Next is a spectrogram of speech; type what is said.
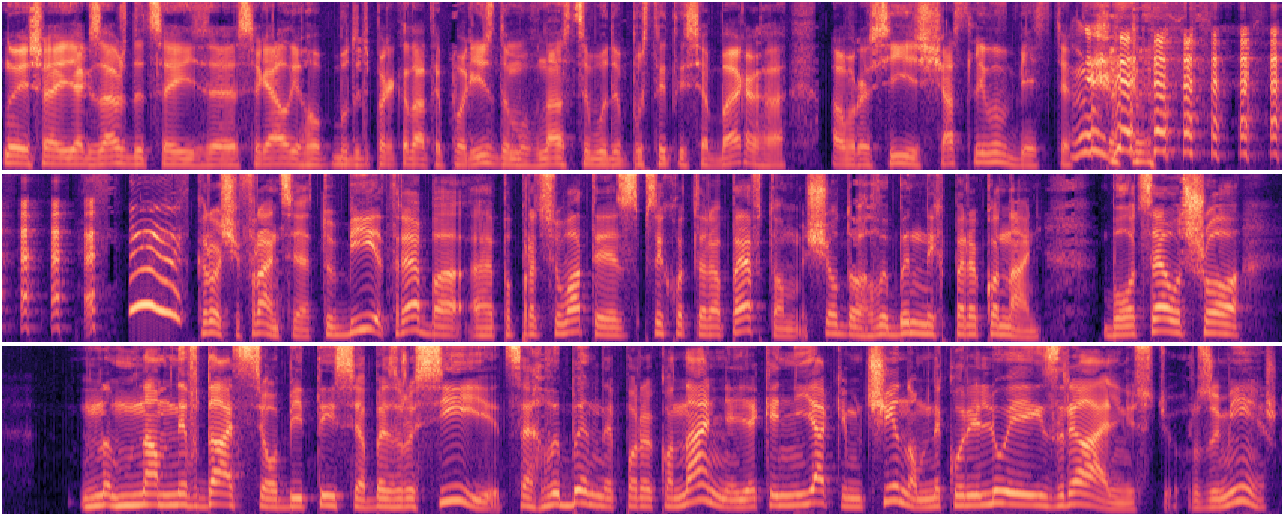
Ну і ще, як завжди, цей е, серіал його будуть перекладати по-різному. В нас це буде пуститися берега, а в Росії щасливо в місті. Коротше, Франція, тобі треба е, попрацювати з психотерапевтом щодо глибинних переконань. Бо оце, от що нам не вдасться обійтися без Росії, це глибинне переконання, яке ніяким чином не корелює із реальністю. Розумієш?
